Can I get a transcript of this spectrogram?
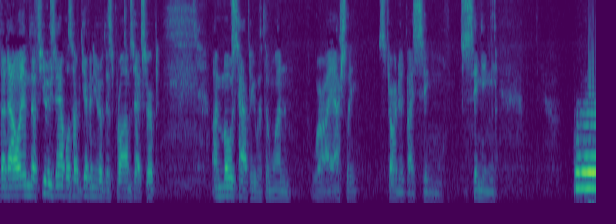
So now, in the few examples I've given you of this Brahms excerpt, I'm most happy with the one where I actually started by singing, singing. Bo.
